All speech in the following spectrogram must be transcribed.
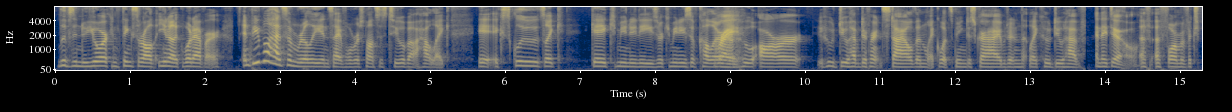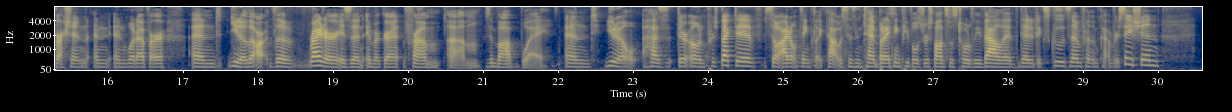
lives in New York and thinks they're all, you know, like whatever." And people had some really insightful responses too about how like it excludes like gay communities or communities of color Right. who are who do have different style than like what's being described and like who do have and they do. a, a form of expression and and whatever. And you know the the writer is an immigrant from um, Zimbabwe and you know has their own perspective. So I don't think like that was his intent but I think people's response was totally valid that it excludes them from the conversation.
